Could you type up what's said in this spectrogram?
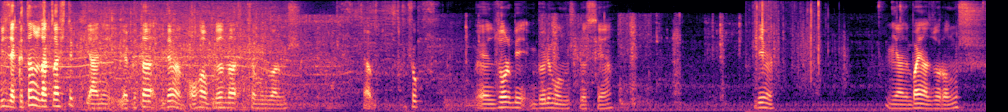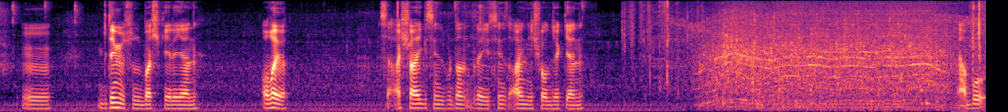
Biz yakıttan uzaklaştık. Yani yakıta gidemem. Oha burada da çamur varmış. Ya çok e, zor bir bölüm olmuş burası ya. Değil mi? Yani bayağı zor olmuş. Ee, gidemiyorsunuz başka yere yani. Olay. Mesela aşağıya gitseniz buradan buraya gitseniz aynı iş olacak yani. Ya bu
